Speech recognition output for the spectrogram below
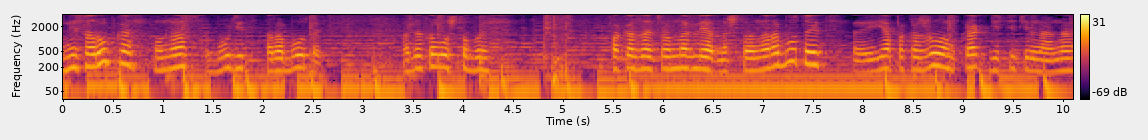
мясорубка у нас будет работать. А для того, чтобы показать вам наглядно, что она работает, э, я покажу вам, как действительно она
